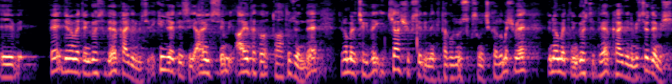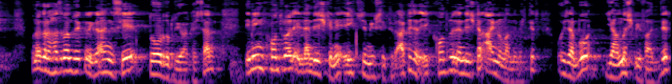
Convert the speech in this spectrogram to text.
Ee, ve dinometrenin gösterdiği kaydedilmiştir. İkinci düzenekte ise aynı cisim aynı taka- tahta üzerinde dinometre çekilerek 2H yüksekliğindeki takozun üst kısmına çıkarılmış ve dinometrenin gösterdiği değer kaydedilmiştir demiş. Buna göre hazırlanan düzeneklerle hangisi doğrudur diyor arkadaşlar. Deneyin kontrol edilen değişkeni eğik düzlemi yüksektir. Arkadaşlar eğik kontrol edilen değişken aynı olan demektir. O yüzden bu yanlış bir ifadedir.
